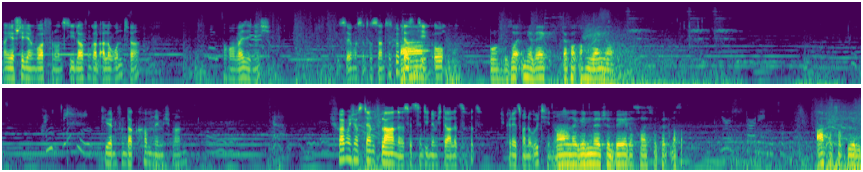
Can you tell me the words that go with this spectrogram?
Ah, hier steht ja ein Wort von uns. Die laufen gerade alle runter. Warum weiß ich nicht. Ist da irgendwas Interessantes? Guck, da Ah. sind die. Oh, Oh, wir sollten hier weg. Da kommt noch ein Ranger. Die werden von da kommen, nehme ich mal an. Ich frage mich, was deren Plan ist. Jetzt sind die nämlich da alle zu dritt. Ich könnte jetzt meine Ulti hinaus. Ah, da gehen welche B, das heißt wir könnten das. Arthas auf jeden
